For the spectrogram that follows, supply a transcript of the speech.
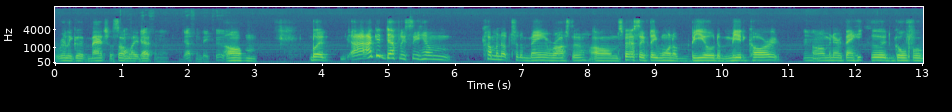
really good match or something oh, like definitely. that. Definitely, they could. Um, but I, I could definitely see him coming up to the main roster, um, especially if they want to build a mid card, mm-hmm. um, and everything. He could go for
